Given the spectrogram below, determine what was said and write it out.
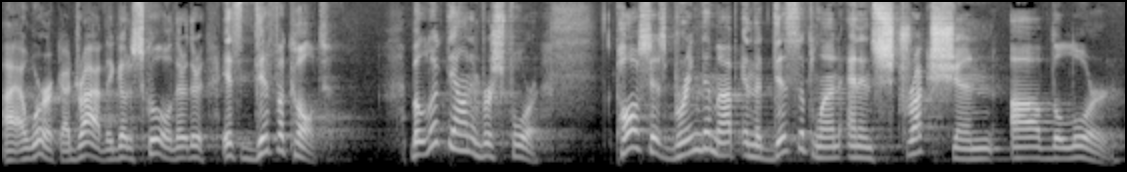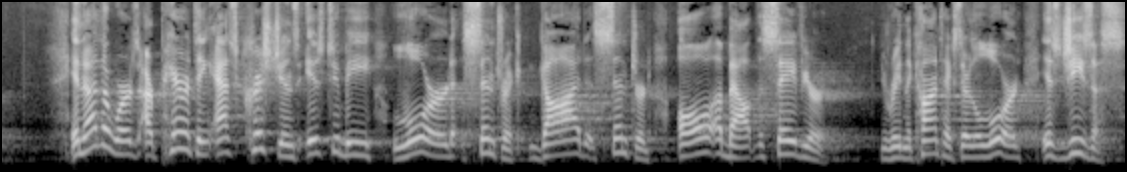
I work. I drive. They go to school. They're, they're, it's difficult. But look down in verse 4. Paul says, Bring them up in the discipline and instruction of the Lord. In other words, our parenting as Christians is to be Lord centric, God centered, all about the Savior. You read in the context there, the Lord is Jesus.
